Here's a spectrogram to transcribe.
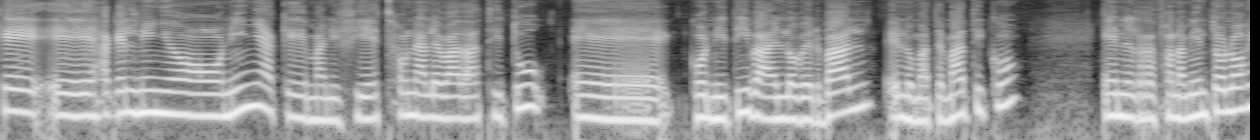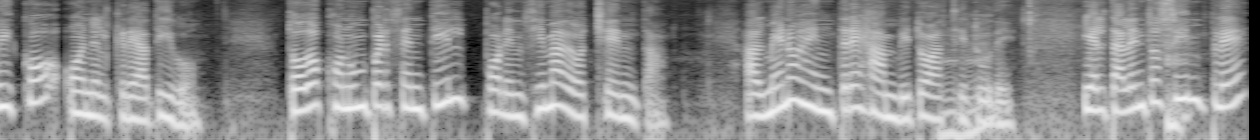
que es aquel niño o niña que manifiesta una elevada actitud eh, cognitiva en lo verbal, en lo matemático, en el razonamiento lógico o en el creativo. Todos con un percentil por encima de 80, al menos en tres ámbitos de actitudes. Y el talento simple,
